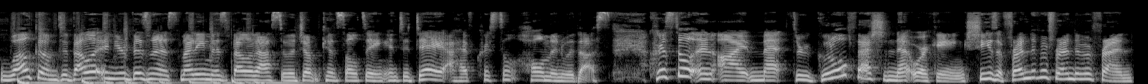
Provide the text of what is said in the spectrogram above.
Welcome to Bella in Your Business. My name is Bella Vasta with Jump Consulting, and today I have Crystal Holman with us. Crystal and I met through good old fashioned networking. She's a friend of a friend of a friend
